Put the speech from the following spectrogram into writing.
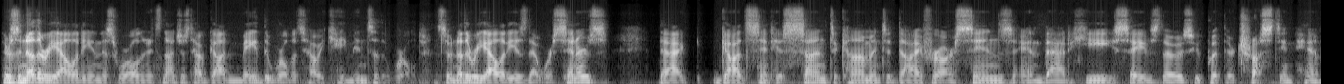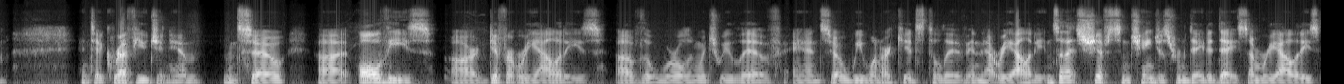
There's another reality in this world, and it's not just how God made the world, it's how He came into the world. And so another reality is that we're sinners, that God sent His Son to come and to die for our sins, and that He saves those who put their trust in Him and take refuge in Him. And so uh, all these are different realities of the world in which we live. And so we want our kids to live in that reality. And so that shifts and changes from day to day. Some realities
